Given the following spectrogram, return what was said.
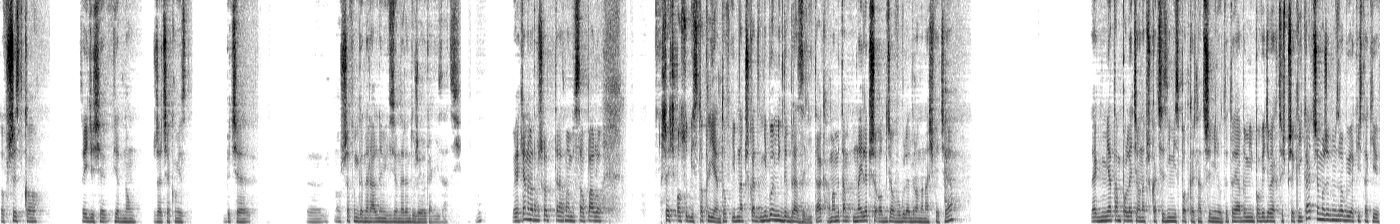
to wszystko zejdzie się w jedną rzecz, jaką jest bycie e, no, szefem generalnym i wizjonerem dużej organizacji. Bo jak ja na przykład teraz mamy w São Paulo 6 osób i 100 klientów i na przykład nie byłem nigdy w Brazylii, tak? A mamy tam najlepszy oddział w ogóle drona na świecie. Jakbym ja tam poleciał na przykład się z nimi spotkać na 3 minuty, to ja bym im powiedział jak coś przeklikać, czy może bym zrobił jakiś taki,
